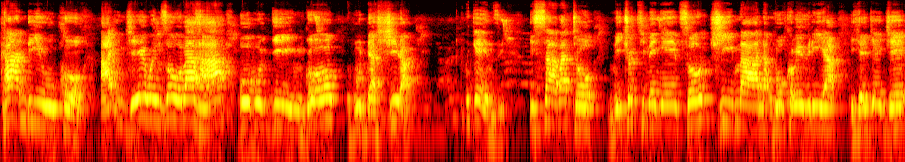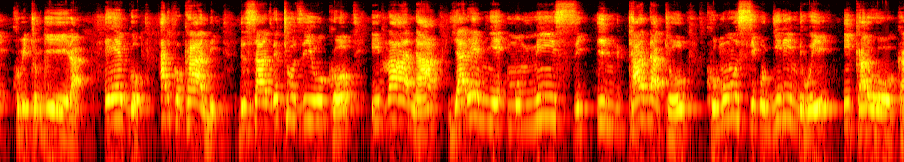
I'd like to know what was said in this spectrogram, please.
kandi yuko ari njyewe nzobaha ubugingo budashira. Mugenzi isabato nico kimenyetso c'imana nk'uko bibiliya ihegeje kubitubwira. Ego ariko kandi dusanzwe tuzi yuko imana yaremye mu minsi itandatu ku munsi ugira indwi ikaruhuka.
